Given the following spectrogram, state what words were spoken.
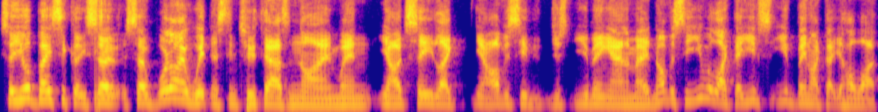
So you're basically so so what I witnessed in 2009 when you know I'd see like you know obviously just you being animated and obviously you were like that you've you've been like that your whole life,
